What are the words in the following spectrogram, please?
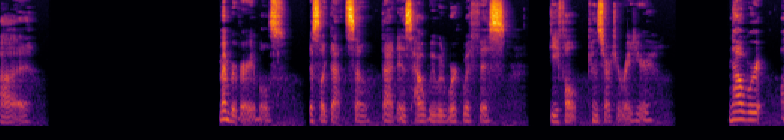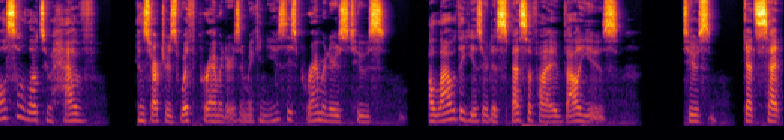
uh, member variables, just like that. So that is how we would work with this default constructor right here. Now we're also allowed to have constructors with parameters and we can use these parameters to allow the user to specify values to get set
